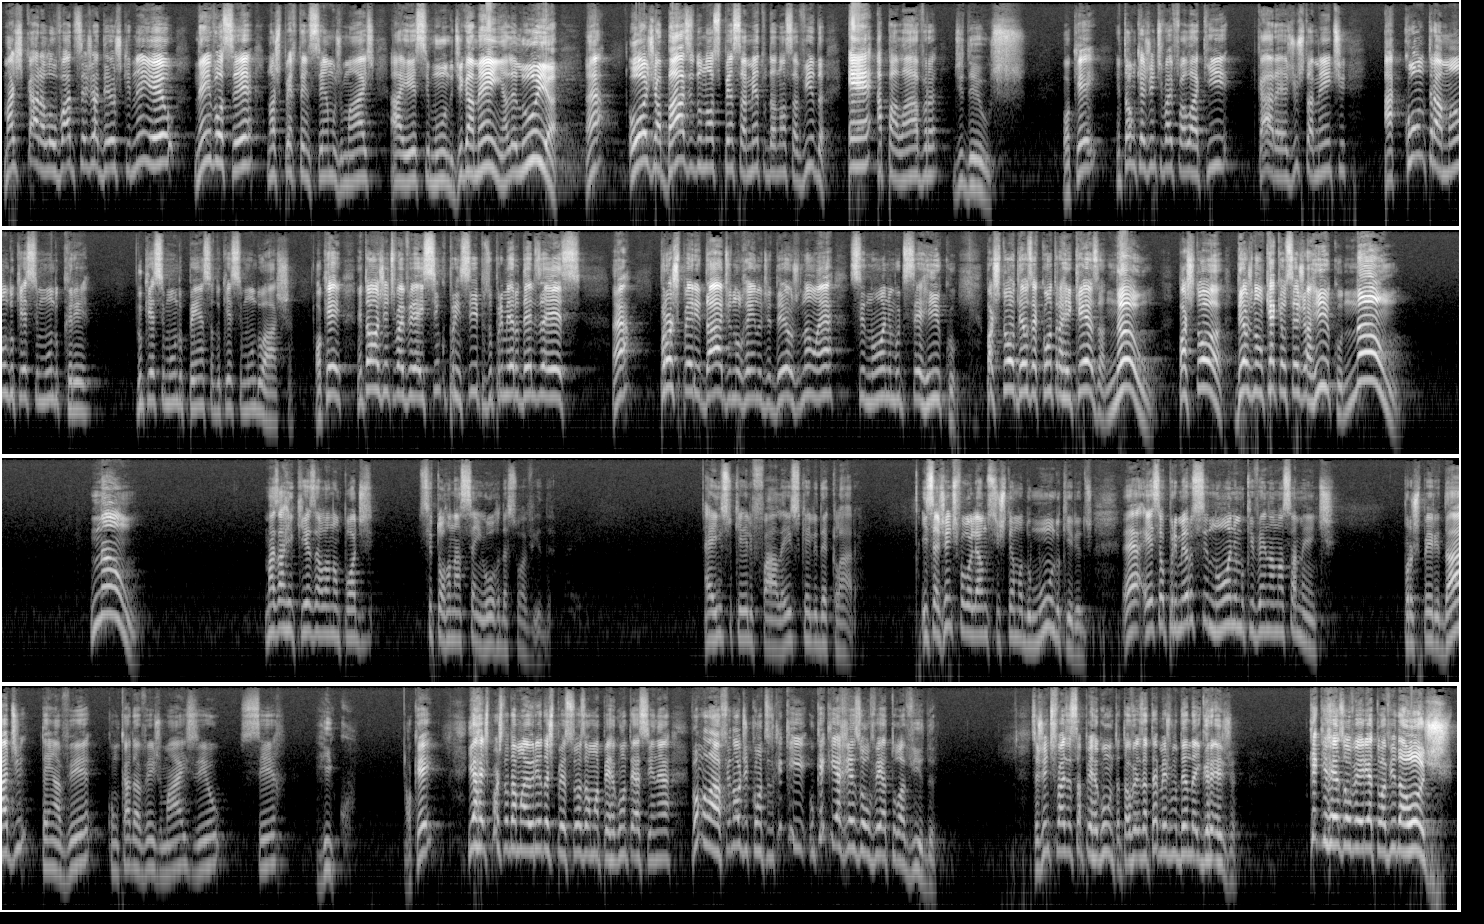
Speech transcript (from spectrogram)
Mas, cara, louvado seja Deus que nem eu, nem você, nós pertencemos mais a esse mundo. Diga amém, aleluia. É? Hoje, a base do nosso pensamento, da nossa vida, é a palavra de Deus. Ok? Então, o que a gente vai falar aqui, cara, é justamente a contramão do que esse mundo crê, do que esse mundo pensa, do que esse mundo acha. Ok? Então, a gente vai ver aí cinco princípios. O primeiro deles é esse. Né? Prosperidade no reino de Deus não é sinônimo de ser rico. Pastor, Deus é contra a riqueza? Não. Pastor, Deus não quer que eu seja rico? Não. Não. Mas a riqueza ela não pode se tornar senhor da sua vida. É isso que ele fala, é isso que ele declara. E se a gente for olhar no sistema do mundo, queridos, é, esse é o primeiro sinônimo que vem na nossa mente. Prosperidade tem a ver com cada vez mais eu ser rico. Ok? E a resposta da maioria das pessoas a uma pergunta é assim, né? Vamos lá, afinal de contas, o que, que, o que, que é resolver a tua vida? Se a gente faz essa pergunta, talvez até mesmo dentro da igreja, o que, que resolveria a tua vida hoje?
